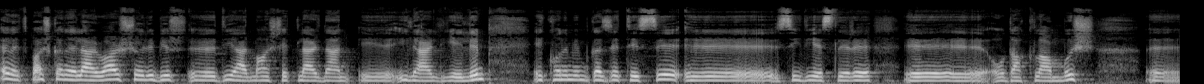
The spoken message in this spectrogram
Evet başka neler var? Şöyle bir e, diğer manşetlerden e, ilerleyelim. Ekonomim gazetesi e, CDS'lere e, odaklanmış. Ee,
